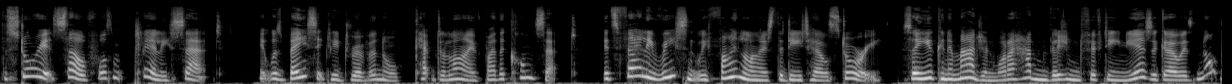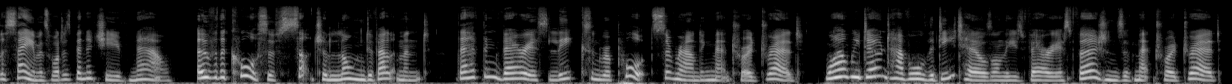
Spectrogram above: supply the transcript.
the story itself wasn't clearly set. It was basically driven or kept alive by the concept. It's fairly recent we finalised the detailed story, so you can imagine what I had envisioned 15 years ago is not the same as what has been achieved now. Over the course of such a long development, there have been various leaks and reports surrounding Metroid Dread. While we don't have all the details on these various versions of Metroid Dread,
